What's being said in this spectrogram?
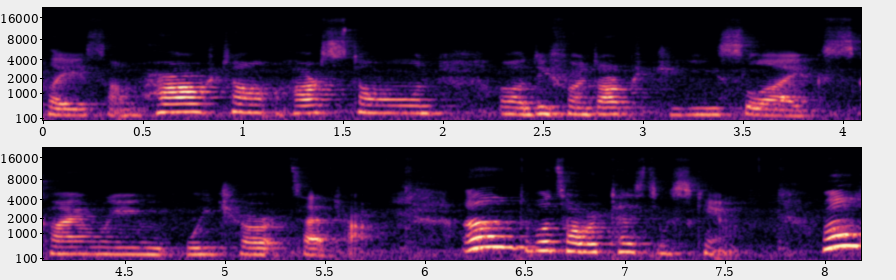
play some Hearthstone, uh, different RPGs like Skyrim, Witcher, etc. And what's our testing scheme? Well,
